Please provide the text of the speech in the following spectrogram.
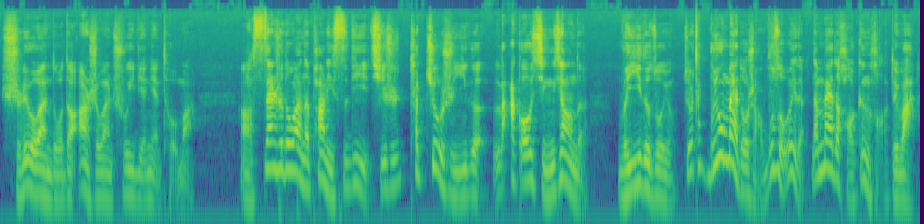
十六万多到二十万出一点点头嘛。啊，三十多万的帕里斯蒂其实它就是一个拉高形象的唯一的作用，就是它不用卖多少，无所谓的，那卖得好更好，对吧？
